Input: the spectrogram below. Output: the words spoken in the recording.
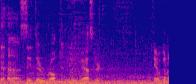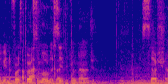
Sit there rotting, you little bastard. Okay, we're gonna go in the first A person mode and see if we can uh, possession.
